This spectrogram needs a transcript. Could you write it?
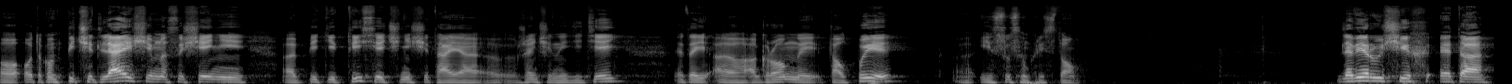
о, о таком впечатляющем насыщении э, пяти тысяч, не считая э, женщин и детей, этой огромной толпы Иисусом Христом. Для верующих это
